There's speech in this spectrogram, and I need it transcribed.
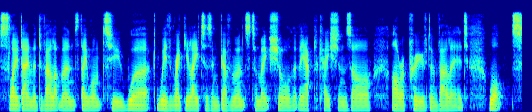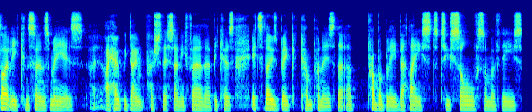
slow down the development. They want to work with regulators and governments to make sure that the applications are are approved and valid. What slightly concerns me is I hope we don't push this any further because it's those big companies that are probably best placed to solve some of these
